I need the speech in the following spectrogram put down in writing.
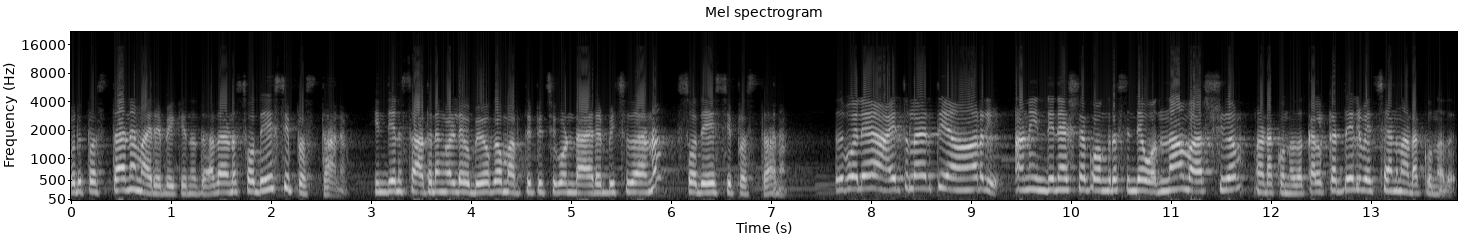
ഒരു പ്രസ്ഥാനം ആരംഭിക്കുന്നത്. അതാണ് സ്വദേശി പ്രസ്ഥാനം. ഇന്ത്യൻ സാധനങ്ങളുടെ ഉപയോഗം വർദ്ധിപ്പിച്ചുകൊണ്ട് ആരംഭിച്ചതാണ് സ്വദേശി പ്രസ്ഥാനം. അതുപോലെ ആയിരത്തി തൊള്ളായിരത്തി ആറിൽ ആണ് ഇന്ത്യൻ നാഷണൽ കോൺഗ്രസിന്റെ ഒന്നാം വാർഷികം നടക്കുന്നത്. കൽക്കത്തയിൽ വെച്ചാണ് നടക്കുന്നത്.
